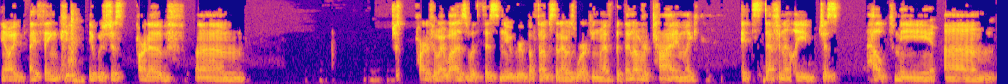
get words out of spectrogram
you know, I, I think it was just part of um, part of who I was with this new group of folks that I was working with. But then over time, like it's definitely just helped me um,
